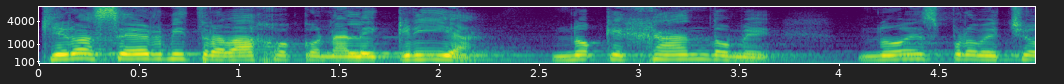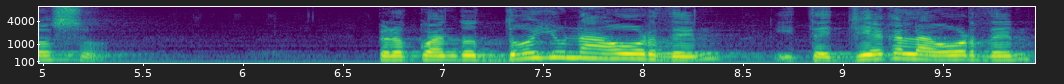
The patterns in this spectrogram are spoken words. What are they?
quiero hacer mi trabajo con alegría, no quejándome, no es provechoso. Pero cuando doy una orden y te llega la orden,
